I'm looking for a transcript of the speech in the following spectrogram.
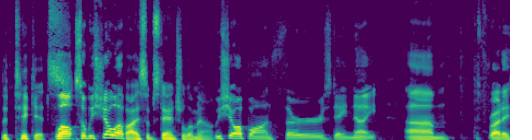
the tickets well, so we show up by a substantial amount. We show up on Thursday night. Um, Friday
